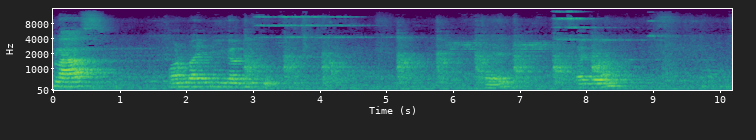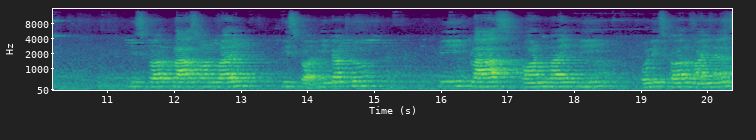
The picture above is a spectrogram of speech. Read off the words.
plus 1 by p equal to 2 p square plus 1 by p square. Equal to p plus 1 by p whole square minus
